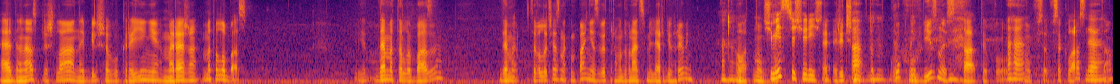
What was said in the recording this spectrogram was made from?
Е, До нас прийшла найбільша в Україні мережа металобаз. Де металобази? Де ми? Це величезна компанія з виторгом 12 мільярдів гривень. Ага. От, ну, Щомісяця чи щорічно? Е, Річний, А, тобто да. крупний Фух. бізнес, та, типу, Ага. ну, все, все класно, Да. та.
